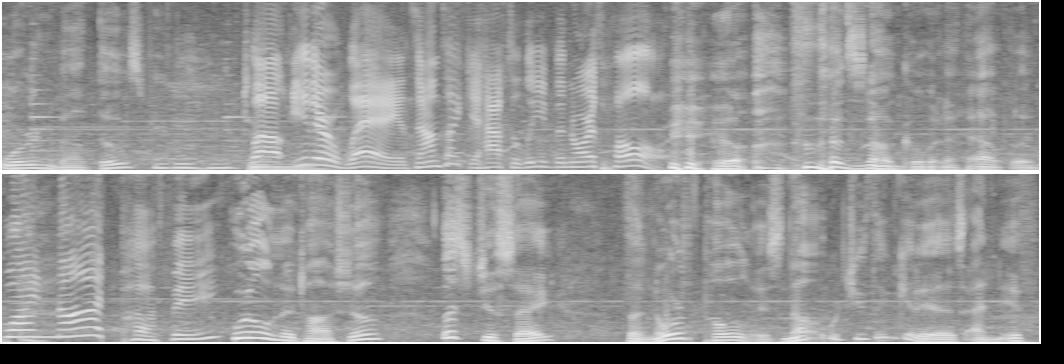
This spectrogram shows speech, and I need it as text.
worrying about those people who do. Well, either way, it sounds like you have to leave the North Pole. yeah, that's not going to happen. Why not, Puffy? Well, Natasha, let's just say the North Pole is not what you think it is, and if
